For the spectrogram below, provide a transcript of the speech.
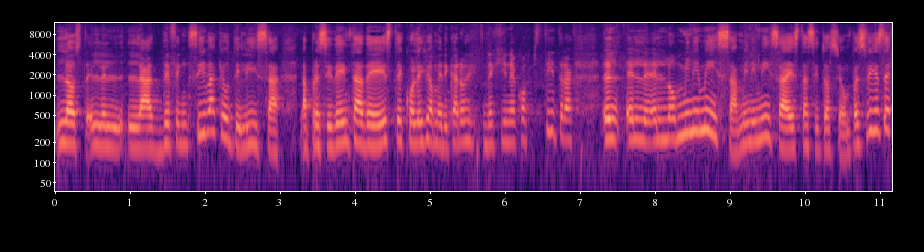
la defensiva que utiliza la presidenta de este Colegio Americano de Ginecobstetra lo minimiza, minimiza esta situación. Pues fíjese,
